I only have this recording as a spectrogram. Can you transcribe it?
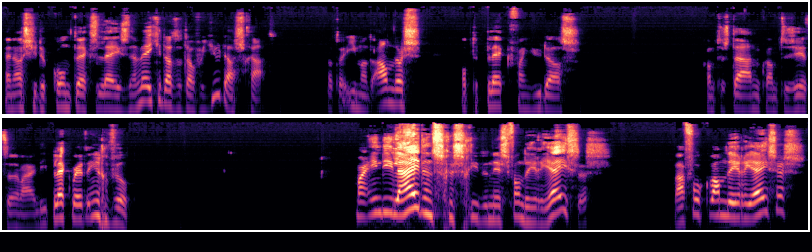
En als je de context leest, dan weet je dat het over Judas gaat. Dat er iemand anders op de plek van Judas kwam te staan, kwam te zitten, maar die plek werd ingevuld. Maar in die lijdensgeschiedenis van de Heer Jezus, waarvoor kwam de Heer Jezus?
